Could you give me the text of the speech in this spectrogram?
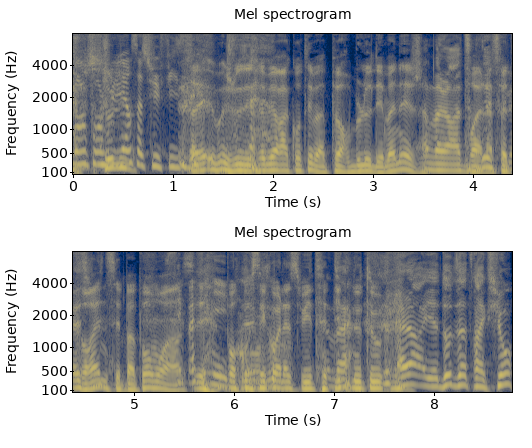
Pour, pour. Julien, ça suffit. Moi, je vous ai jamais raconté ma peur bleue des manèges. Ah bah alors, Ouais, attendez, la fête la foraine, c'est pas pour moi. hein. C'est C'est- fini. Pourquoi c'est quoi la suite? Dites-nous tout. Alors, il y a d'autres attractions.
